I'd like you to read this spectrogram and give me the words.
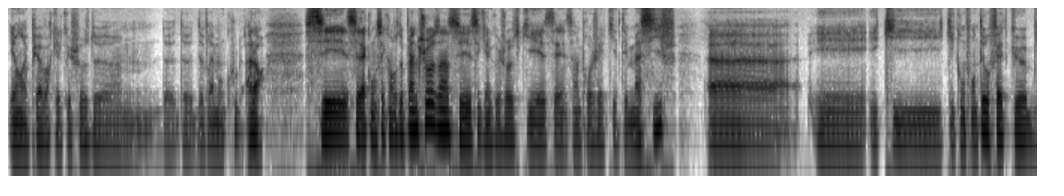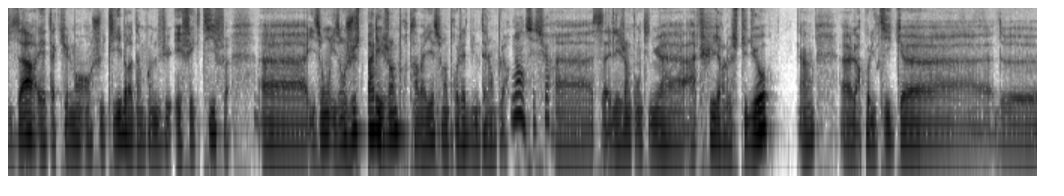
et on aurait pu avoir quelque chose de, de, de- de vraiment cool. Alors, c'est la conséquence de plein de choses. hein. C'est quelque chose qui est. C'est un projet qui était massif. Euh, et, et qui, qui est confronté au fait que Blizzard est actuellement en chute libre d'un point de vue effectif. Euh, ils ont ils ont juste pas les gens pour travailler sur un projet d'une telle ampleur. Non, c'est sûr. Euh, ça- les gens continuent à, à fuir le studio. hein. Euh, leur politique euh, de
